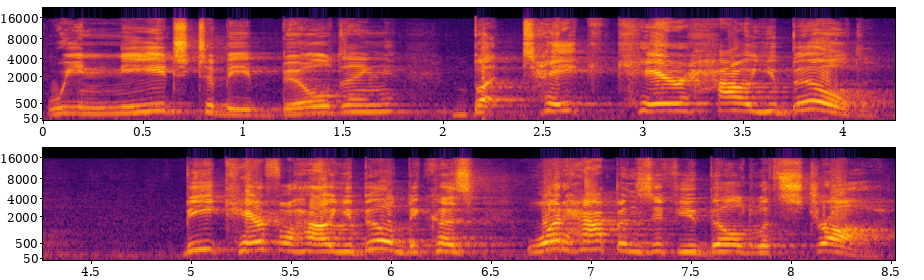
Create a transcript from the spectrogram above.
We need to be building but take care how you build. Be careful how you build because what happens if you build with straw?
